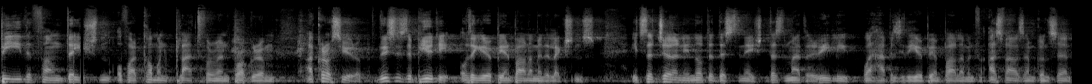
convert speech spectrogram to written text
be the foundation of our common platform and program across Europe. This is the beauty of the European Parliament elections. It's a journey, not a destination. It doesn't matter really what happens in the European Parliament, as far as I'm concerned.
